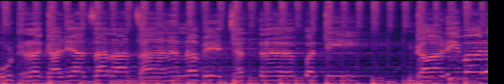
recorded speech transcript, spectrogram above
उठर गाड्या जरा जाण नव्हे छत्रपती. गाडीवर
